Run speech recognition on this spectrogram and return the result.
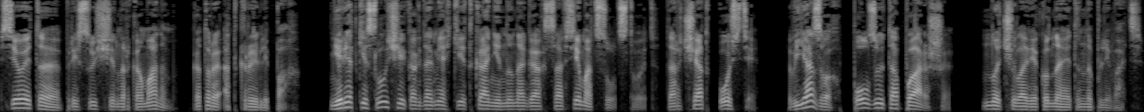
Все это присуще наркоманам, которые открыли пах. Нередки случаи, когда мягкие ткани на ногах совсем отсутствуют, торчат кости, в язвах ползают опарыши, но человеку на это наплевать.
